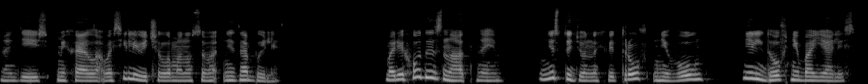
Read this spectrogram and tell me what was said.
Надеюсь, Михаила Васильевича Ломоносова не забыли. Мореходы знатные, ни студенных ветров, ни волн, ни льдов не боялись.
